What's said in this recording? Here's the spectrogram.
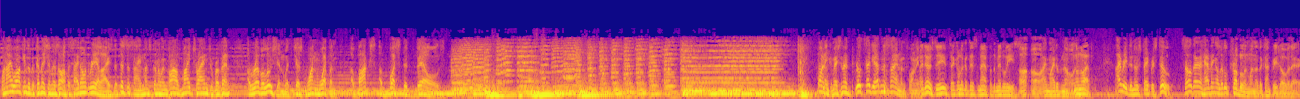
when I walk into the commissioner's office, I don't realize that this assignment's going to involve my trying to prevent a revolution with just one weapon a box of busted bells. Morning, Commissioner. Ruth said you had an assignment for me. I do, Steve. Take a look at this map of the Middle East. Uh oh, I might have known. On what? I read the newspapers, too. So they're having a little trouble in one of the countries over there.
